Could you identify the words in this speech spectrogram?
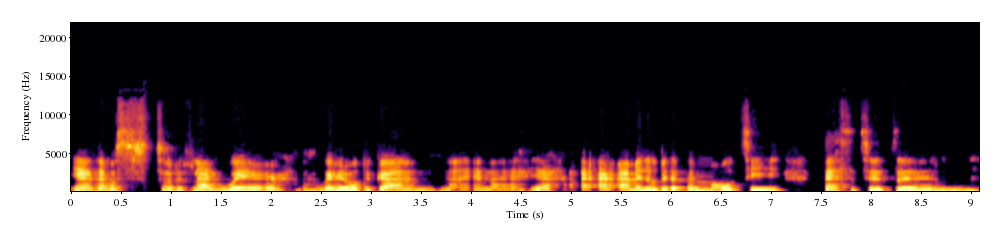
yeah, that was sort of like where where it all began, and and yeah, I, am a little bit of a multi-faceted um,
